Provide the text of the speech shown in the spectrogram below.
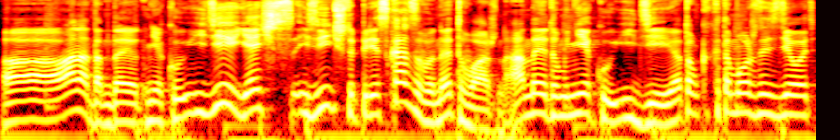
А, Она там дает некую идею. Я сейчас, извините, что пересказываю, но это важно. Она дает ему некую идею о том, как это можно сделать.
